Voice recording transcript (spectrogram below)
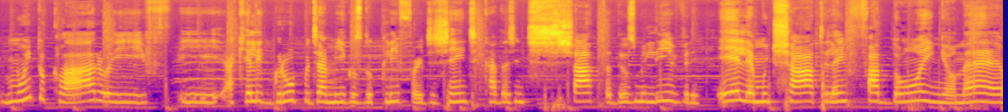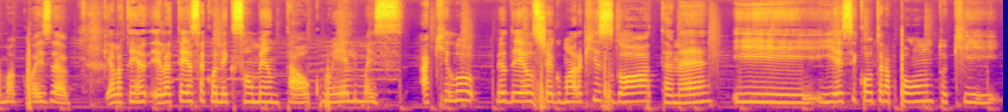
muito claro e, e aquele grupo de amigos do Clifford, gente, cada gente chata, Deus me livre. Ele é muito chato, ele é enfadonho, né? É uma coisa. Ela tem, ela tem essa conexão mental com ele, mas aquilo, meu Deus, chega uma hora que esgota, né? E, e esse contraponto que,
